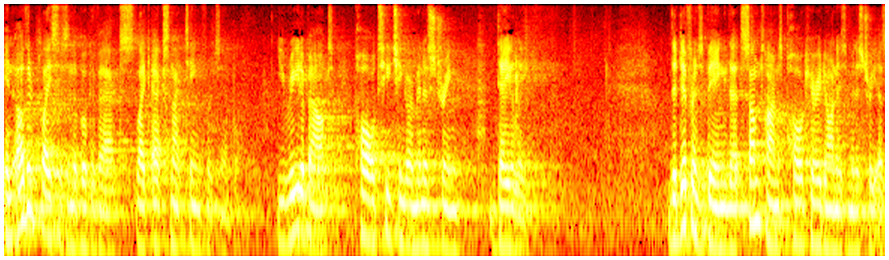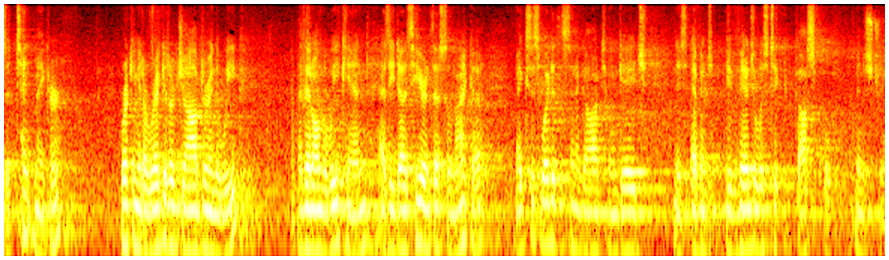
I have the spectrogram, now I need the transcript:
In other places in the book of Acts, like Acts 19, for example, you read about Paul teaching or ministering daily. The difference being that sometimes Paul carried on his ministry as a tent maker, working at a regular job during the week, and then on the weekend, as he does here in Thessalonica, makes his way to the synagogue to engage in his evangelistic gospel ministry.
